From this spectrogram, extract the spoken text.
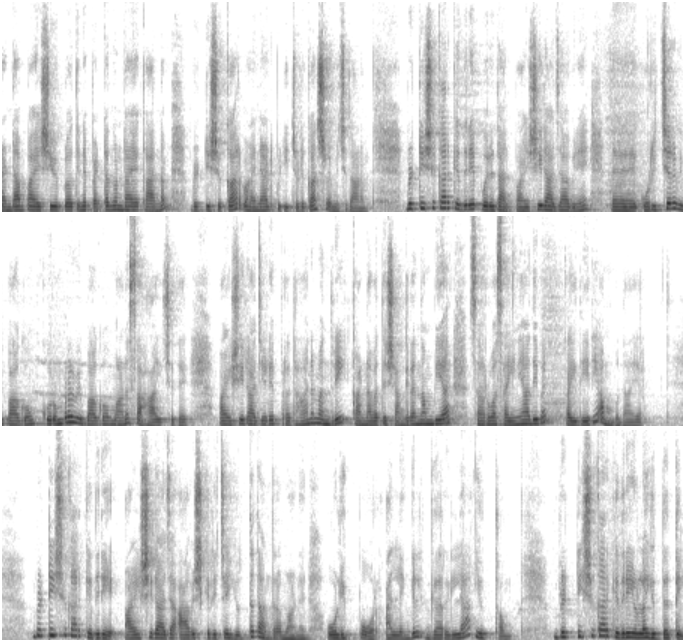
രണ്ടാം പഴശ്ശി വിപ്ലവത്തിന്റെ പെട്ടെന്നുണ്ടായ കാരണം ബ്രിട്ടീഷുകാർ വയനാട് പിടിച്ചെടുക്കാൻ ശ്രമിച്ചതാണ്. ബ്രിട്ടീഷുകാർക്കെതിരെ പൊരുതാൻ പഴശ്ശി രാജാവിനെ കുറിച്ചിറ വിഭാഗവും കുറുമ്പ്ര വിഭാഗവുമാണ് സഹായിച്ചത്. പഴശ്ശി രാജയുടെ പ്രധാനമന്ത്രി കണ്ണവത്ത് ശങ്കരൻ നമ്പ്യാർ സർവസൈന്യാധിപൻ കൈതേരി അമ്പുനായർ. ബ്രിട്ടീഷുകാർക്കെതിരെ പഴശ്ശിരാജ ആവിഷ്കരിച്ച യുദ്ധതന്ത്രമാണ് ഒളിപ്പോർ അല്ലെങ്കിൽ ഗറില്ല യുദ്ധം. ബ്രിട്ടീഷുകാർക്കെതിരെയുള്ള യുദ്ധത്തിൽ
